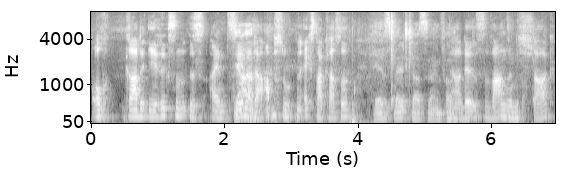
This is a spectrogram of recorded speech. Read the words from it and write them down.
Auch gerade Eriksen ist ein Zehner Ja. der absoluten Extraklasse. Der ist Weltklasse einfach. Ja, der ist wahnsinnig stark.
